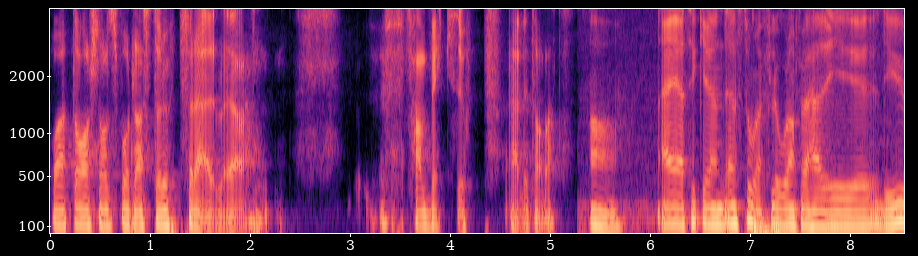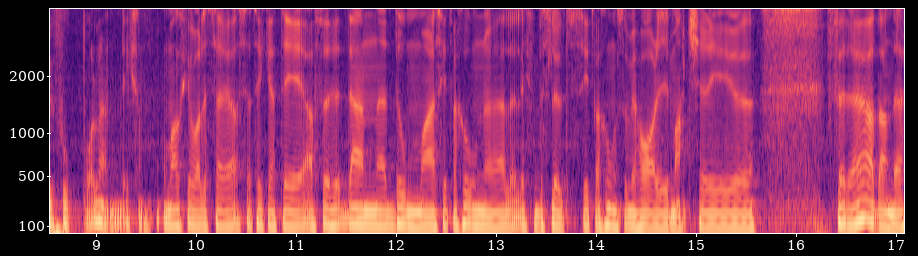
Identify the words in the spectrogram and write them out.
Och att Arsenal-supportrarna står upp för det här. Ja, fan, väx upp, ärligt talat. Ja. Nej, jag tycker den, den stora förloraren för det här är ju, det är ju fotbollen. Liksom, om man ska vara lite seriös. Jag tycker att det är, alltså, den domarsituationen eller liksom beslutssituation som vi har i matcher är ju förödande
